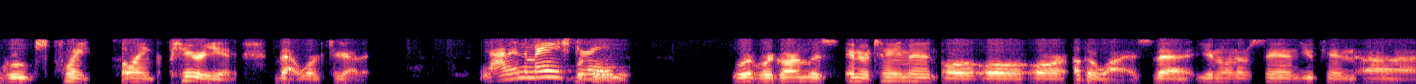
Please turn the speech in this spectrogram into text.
groups point blank period that work together Not in the mainstream. Re- regardless entertainment or, or or otherwise that you know what i'm saying you can uh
